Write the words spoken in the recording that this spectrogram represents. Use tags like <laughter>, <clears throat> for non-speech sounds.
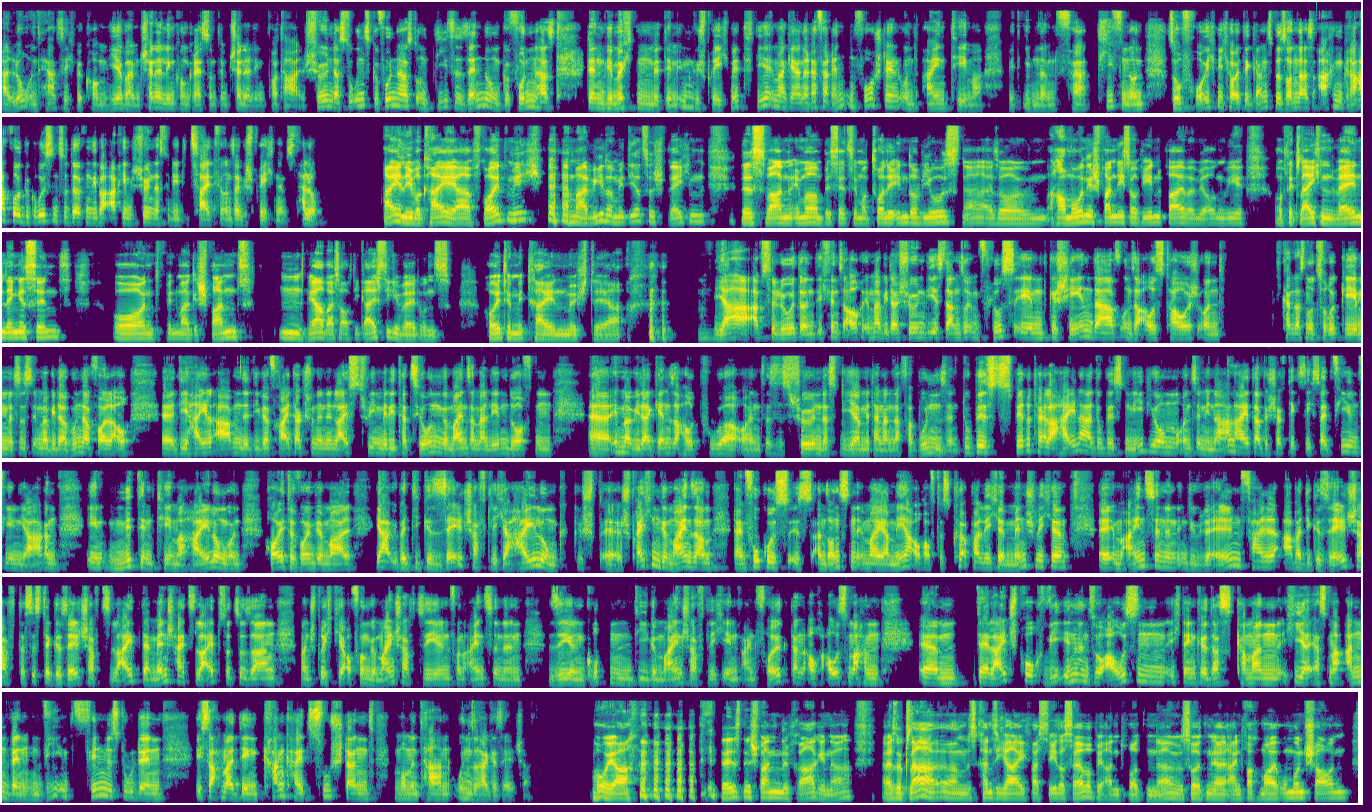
Hallo und herzlich willkommen hier beim Channeling-Kongress und dem Channeling-Portal. Schön, dass du uns gefunden hast und diese Sendung gefunden hast, denn wir möchten mit dem Im Gespräch mit dir immer gerne Referenten vorstellen und ein Thema mit ihnen dann vertiefen. Und so freue ich mich heute ganz besonders, Achim Gradwohl begrüßen zu dürfen. Lieber Achim, schön, dass du dir die Zeit für unser Gespräch nimmst. Hallo. Hi, lieber Kai, ja, freut mich, <laughs> mal wieder mit dir zu sprechen. Das waren immer bis jetzt immer tolle Interviews. Ne? Also harmonisch fand ich es auf jeden Fall, weil wir irgendwie auf der gleichen Wellenlänge sind. Und bin mal gespannt, hm, ja, was auch die geistige Welt uns heute mitteilen möchte, ja. <laughs> Ja, absolut. Und ich finde es auch immer wieder schön, wie es dann so im Fluss eben geschehen darf, unser Austausch. Und kann das nur zurückgeben. Es ist immer wieder wundervoll, auch äh, die Heilabende, die wir Freitag schon in den Livestream-Meditationen gemeinsam erleben durften äh, immer wieder Gänsehaut pur und es ist schön, dass wir miteinander verbunden sind. Du bist spiritueller Heiler, du bist Medium und Seminarleiter, beschäftigst dich seit vielen, vielen Jahren eben mit dem Thema Heilung und heute wollen wir mal ja über die gesellschaftliche Heilung äh, sprechen gemeinsam. Dein Fokus ist ansonsten immer ja mehr auch auf das körperliche, menschliche äh, im einzelnen individuellen Fall, aber die Gesellschaft, das ist der Gesellschaftsleib, der Menschheitsleib sozusagen sagen, man spricht hier auch von Gemeinschaftsseelen, von einzelnen Seelengruppen, die gemeinschaftlich eben ein Volk dann auch ausmachen. Ähm, der Leitspruch wie innen so außen, ich denke, das kann man hier erstmal anwenden. Wie empfindest du denn, ich sag mal, den Krankheitszustand momentan unserer Gesellschaft? Oh ja, <laughs> das ist eine spannende Frage. Ne? Also klar, ähm, das kann sich ja eigentlich fast jeder selber beantworten. Ne? Wir sollten ja einfach mal um uns schauen.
